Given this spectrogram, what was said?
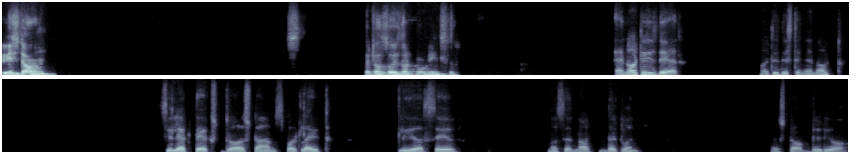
page down. That also is not moving, sir. Annote is there. What is this thing? Annote. Select text, draw stamp, spotlight, clear, save. No, sir, not that one. Stop video.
